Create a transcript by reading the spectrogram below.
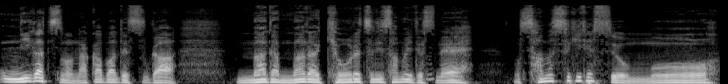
2月の半ばですが、まだまだ強烈に寒いですね。もう寒すぎですよ、もう。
